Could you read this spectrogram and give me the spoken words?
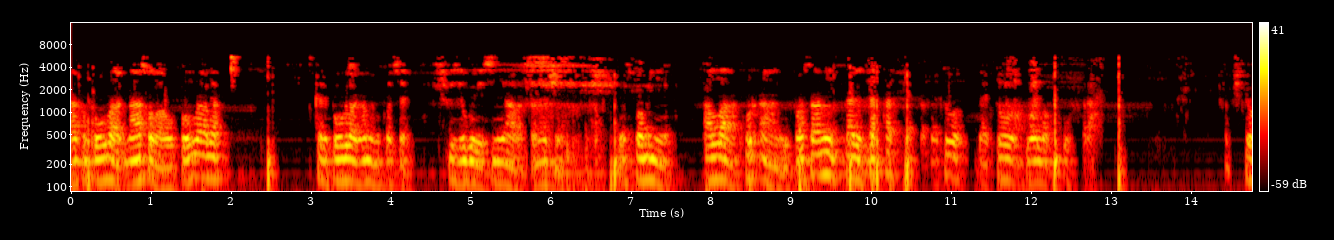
nakon poglavlja, naslova ovog poglavlja, kada je poglavlja onome ko se izruguje i smijava sa nečim, ko spominje Allah, Kur'an i poslanik, kaže da, da je to, da je to djelo kufra. Znači to,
